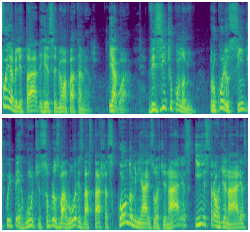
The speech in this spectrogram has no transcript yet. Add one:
Fui habilitado e recebi um apartamento. E agora? Visite o condomínio. Procure o síndico e pergunte sobre os valores das taxas condominiais ordinárias e extraordinárias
